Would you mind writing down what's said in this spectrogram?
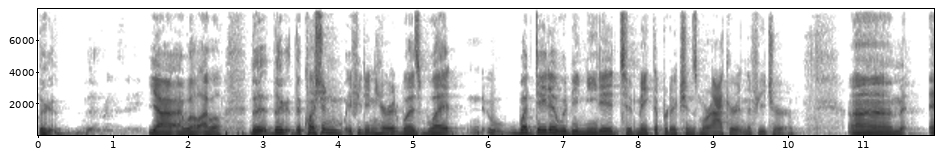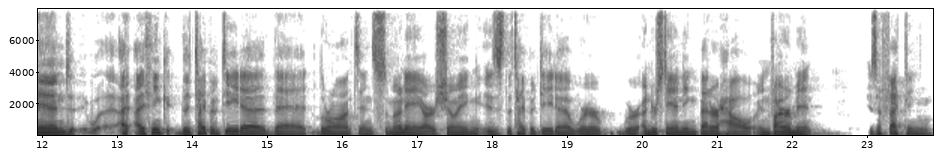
The, yeah, I will. I will. The, the the question, if you didn't hear it, was what what data would be needed to make the predictions more accurate in the future. Um, and I think the type of data that Laurent and Simone are showing is the type of data where we're understanding better how environment is affecting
